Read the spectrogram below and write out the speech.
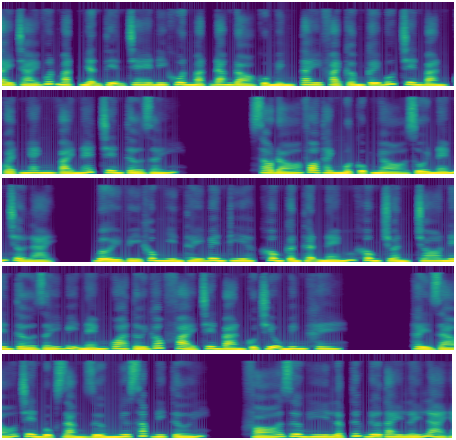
tay trái vuốt mặt nhận tiện che đi khuôn mặt đang đỏ của mình tay phải cầm cây bút trên bàn quẹt nhanh vài nét trên tờ giấy. Sau đó vo thành một cục nhỏ rồi ném trở lại. Bởi vì không nhìn thấy bên kia, không cẩn thận ném không chuẩn cho nên tờ giấy bị ném qua tới góc phải trên bàn của Triệu Minh Khê. Thầy giáo trên bục giảng dường như sắp đi tới. Phó Dương Hy lập tức đưa tay lấy lại.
